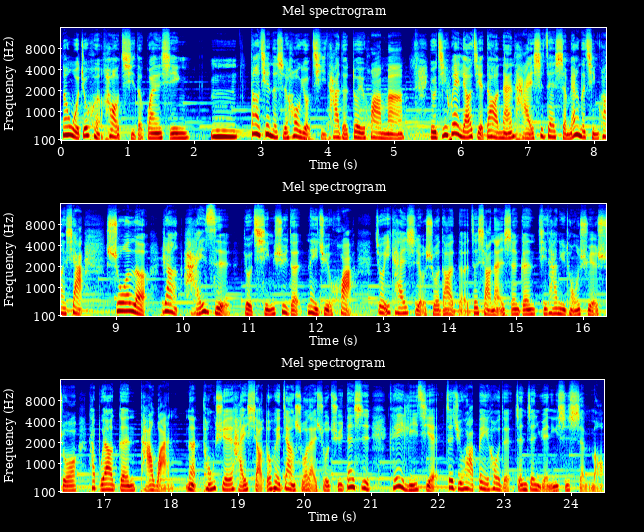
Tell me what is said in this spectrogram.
那我就很好奇的关心。嗯，道歉的时候有其他的对话吗？有机会了解到男孩是在什么样的情况下说了让孩子有情绪的那句话？就一开始有说到的，这小男生跟其他女同学说他不要跟他玩，那同学还小都会这样说来说去，但是可以理解这句话背后的真正原因是什么？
